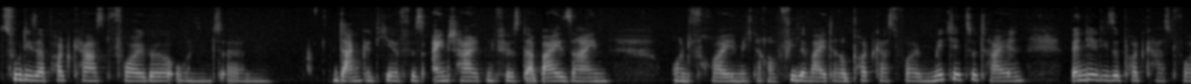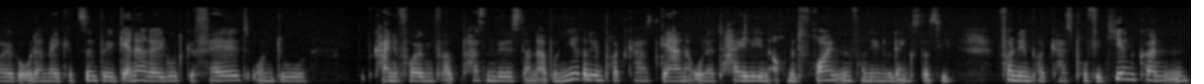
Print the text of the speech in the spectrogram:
zu dieser Podcast-Folge und ähm, danke dir fürs Einschalten, fürs Dabeisein und freue mich darauf, viele weitere Podcast-Folgen mit dir zu teilen. Wenn dir diese Podcast-Folge oder Make It Simple generell gut gefällt und du keine Folgen verpassen willst, dann abonniere den Podcast gerne oder teile ihn auch mit Freunden, von denen du denkst, dass sie von dem Podcast profitieren könnten.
